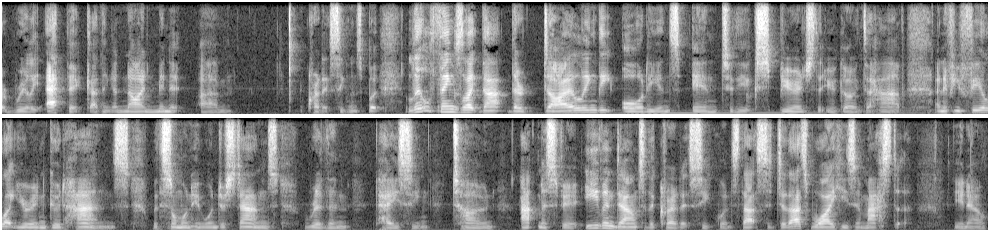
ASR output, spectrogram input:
a really epic I think a nine minute um, credit sequence but little things like that they're dialing the audience into the experience that you're going to have. And if you feel like you're in good hands with someone who understands rhythm pacing tone atmosphere even down to the credit sequence that's that's why he's a master you know?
